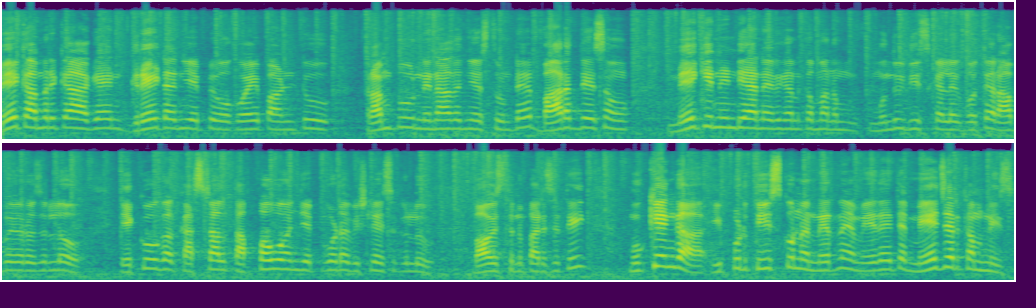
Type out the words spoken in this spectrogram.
మేక్ అమెరికా అగైన్ గ్రేట్ అని చెప్పి ఒకవైపు అంటూ ట్రంప్ నినాదం చేస్తుంటే భారతదేశం మేక్ ఇన్ ఇండియా అనేది కనుక మనం ముందుకు తీసుకెళ్ళకపోతే రాబోయే రోజుల్లో ఎక్కువగా కష్టాలు తప్పవు అని చెప్పి కూడా విశ్లేషకులు భావిస్తున్న పరిస్థితి. ముఖ్యంగా ఇప్పుడు తీసుకున్న నిర్ణయం ఏదైతే మేజర్ కంపెనీస్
